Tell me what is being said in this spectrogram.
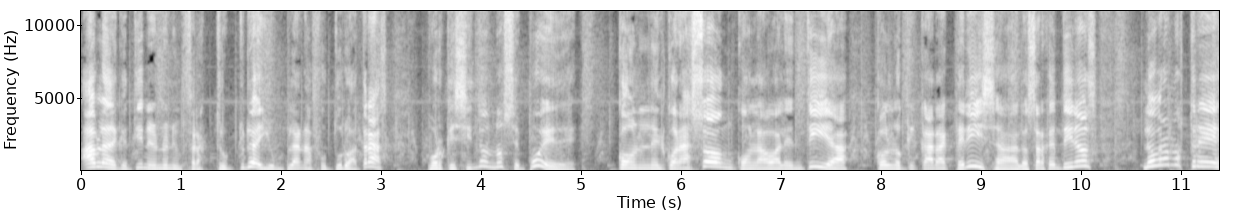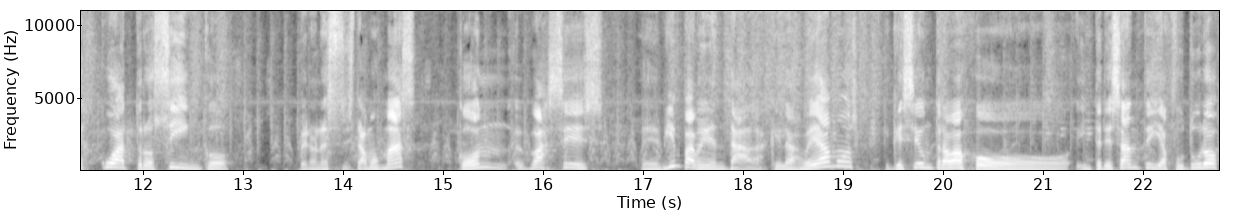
habla de que tienen una infraestructura y un plan a futuro atrás. Porque si no, no se puede. Con el corazón, con la valentía, con lo que caracteriza a los argentinos, logramos 3, 4, 5, pero necesitamos más con bases eh, bien pavimentadas, que las veamos y que sea un trabajo interesante y a futuro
